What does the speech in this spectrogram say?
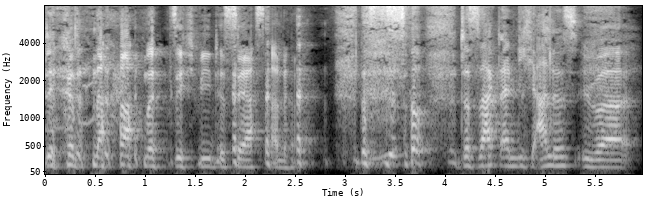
deren Namen sich wie Desserts anhören. Das ist so, das sagt eigentlich alles über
